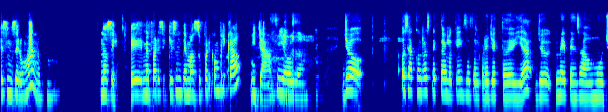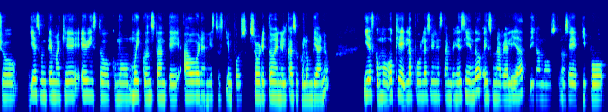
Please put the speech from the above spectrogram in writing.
es un ser humano, no sé, eh, me parece que es un tema súper complicado y ya. Sí, obvio. Yo, o sea, con respecto a lo que dices del proyecto de vida, yo me he pensado mucho y es un tema que he visto como muy constante ahora en estos tiempos, sobre todo en el caso colombiano. Y es como, ok, la población está envejeciendo, es una realidad, digamos, no sé, tipo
